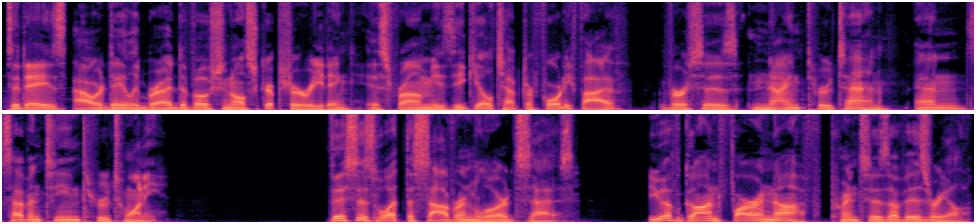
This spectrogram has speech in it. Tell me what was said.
Today's Our Daily Bread devotional scripture reading is from Ezekiel chapter 45, verses 9 through 10 and 17 through 20. This is what the sovereign Lord says You have gone far enough, princes of Israel.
